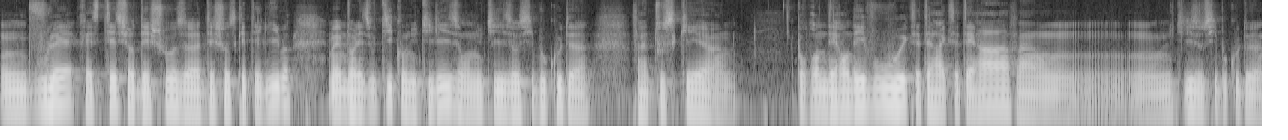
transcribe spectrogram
on voulait rester sur des choses, des choses qui étaient libres. Même dans les outils qu'on utilise, on utilise aussi beaucoup de, enfin, tout ce qui est pour prendre des rendez-vous, etc., etc. Enfin, on, on, utilise aussi beaucoup de,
